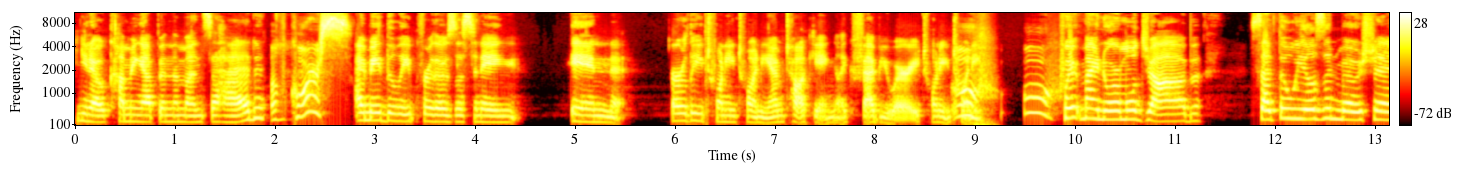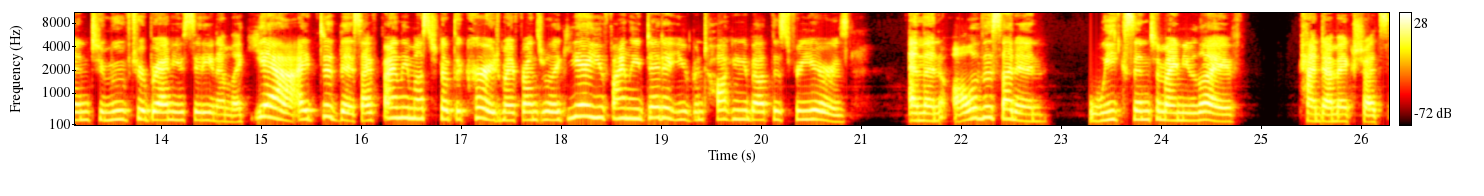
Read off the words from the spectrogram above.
you know, coming up in the months ahead. Of course. I made the leap for those listening in early 2020. I'm talking like February 2020. Ooh, ooh. Quit my normal job, set the wheels in motion to move to a brand new city. And I'm like, yeah, I did this. I finally mustered up the courage. My friends were like, yeah, you finally did it. You've been talking about this for years. And then all of a sudden, weeks into my new life, pandemic shuts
